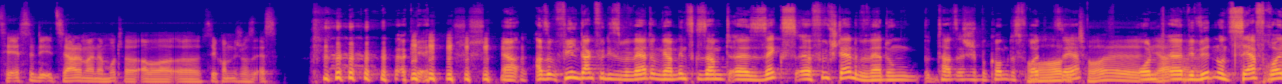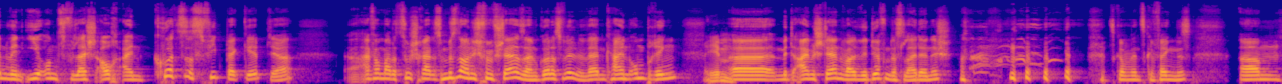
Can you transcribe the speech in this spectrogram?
CS sind die Initialen meiner Mutter, aber äh, sie kommt nicht aus S. Okay. ja, also vielen Dank für diese Bewertung. Wir haben insgesamt äh, sechs äh, Fünf-Sterne-Bewertungen tatsächlich bekommen. Das freut uns sehr. Oh, toll. Und ja. äh, wir würden uns sehr freuen, wenn ihr uns vielleicht auch ein kurzes Feedback gebt, ja. Äh, Einfach mal dazu schreiben. Es müssen auch nicht fünf Sterne sein, um Gottes Willen. Wir werden keinen umbringen Eben. äh, mit einem Stern, weil wir dürfen das leider nicht. Jetzt kommen wir ins Gefängnis. Ähm,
